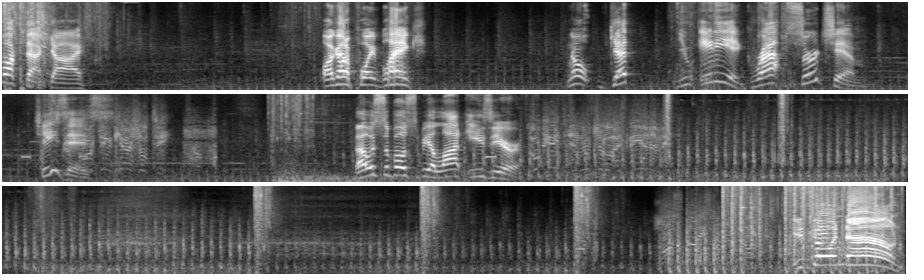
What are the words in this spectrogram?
Fuck that guy. Oh, I got a point blank. No, get... You idiot. Grab... Search him. Jesus. That was supposed to be a lot easier. He's going down!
